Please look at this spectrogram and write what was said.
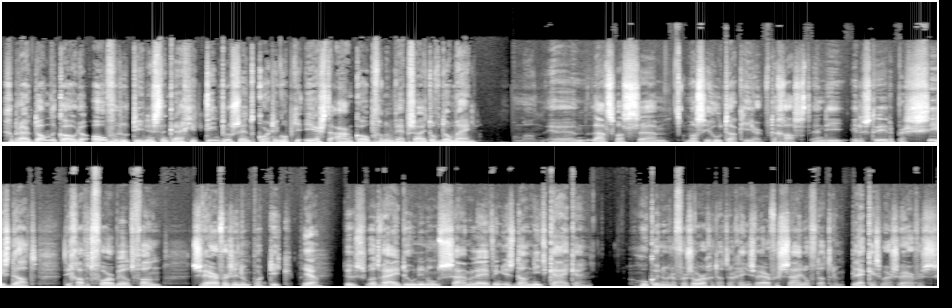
Gebruik dan de code OVERROUTINES, dan krijg je 10% korting op je eerste aankoop van een website of domein. Uh, laatst was uh, Massi Hoetak hier de gast. En die illustreerde precies dat. Die gaf het voorbeeld van zwervers in een portiek. Ja. Dus wat wij doen in onze samenleving is dan niet kijken. Hoe kunnen we ervoor zorgen dat er geen zwervers zijn? Of dat er een plek is waar zwervers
